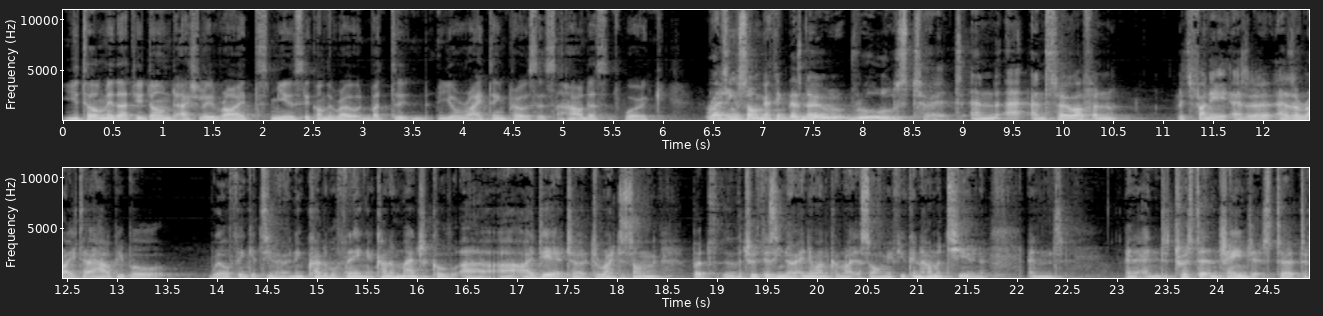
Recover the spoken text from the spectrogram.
You told me that you don't actually write music on the road, but your writing process, how does it work? Writing a song, I think there's no rules to it, and uh, and so often it's funny as a as a writer how people will think it's you know an incredible thing, a kind of magical uh, uh, idea to, to write a song. But the truth is, you know, anyone can write a song if you can hum a tune and and, and twist it and change it to, to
